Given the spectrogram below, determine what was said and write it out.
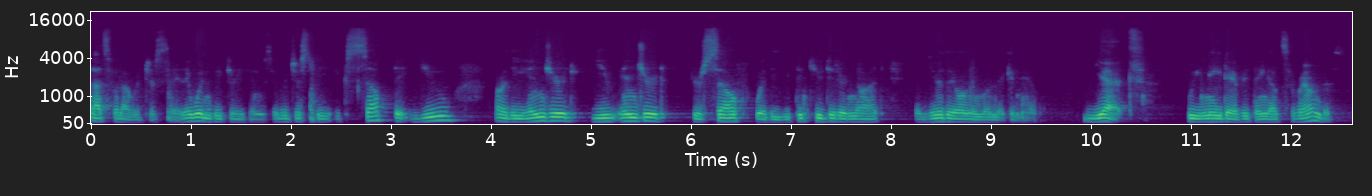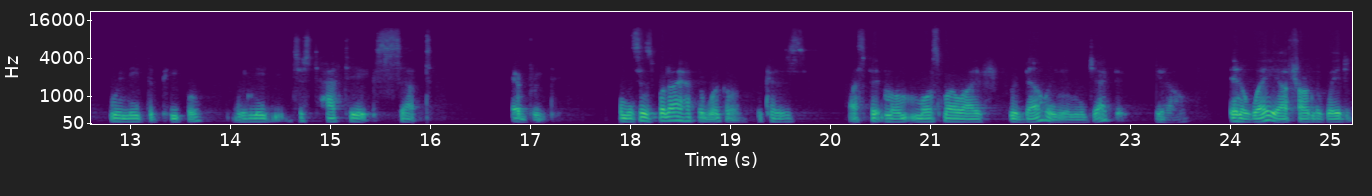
That's what I would just say. There wouldn't be three things. It would just be accept that you are the injured, you injured, yourself, whether you think you did or not, and you're the only one that can handle. Yet, we need everything else around us. We need the people. We need just have to accept everything. And this is what I have to work on because I spent mo- most of my life rebelling and rejecting. You know, in a way, I found a way to,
